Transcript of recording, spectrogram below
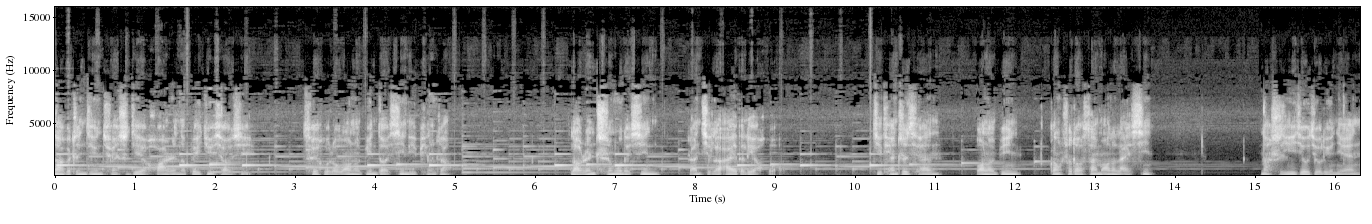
那个震惊全世界华人的悲剧消息，摧毁了王洛宾的心理屏障。老人迟暮的心燃起了爱的烈火。几天之前，王洛宾刚收到三毛的来信。那是一九九六年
